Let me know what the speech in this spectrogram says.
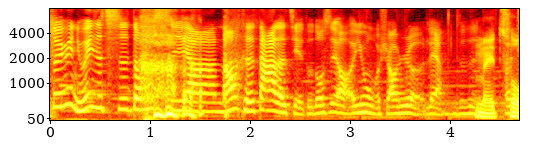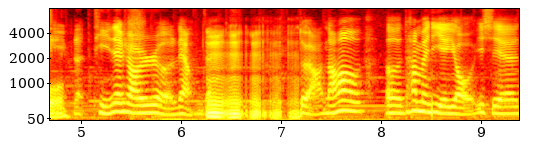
对，因为你会一直吃东西啊，然后可是大家的解读都是哦，因为我们需要热量，就是没错，体内需要热量这样子。嗯嗯嗯嗯嗯。对啊，然后呃，他们也有一些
